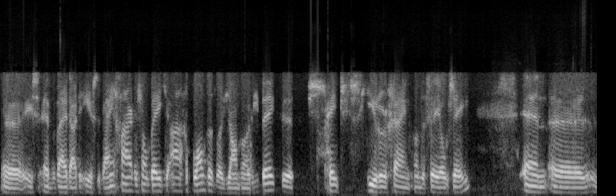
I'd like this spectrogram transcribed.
is, hebben wij daar de eerste wijngaarden zo'n beetje aangeplant. Dat was Jan van Riebeek, de scheepschirurgijn van de VOC. En uh,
